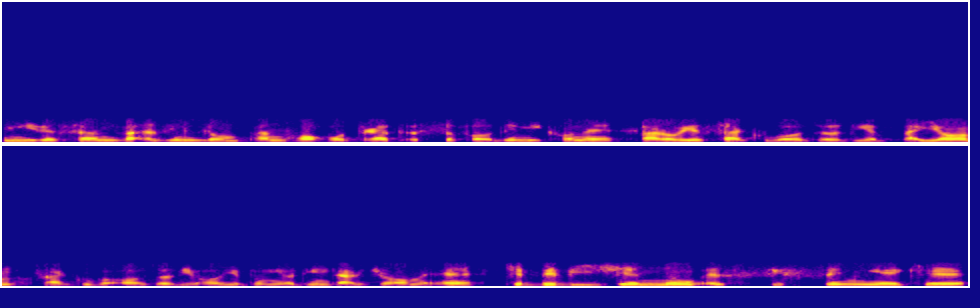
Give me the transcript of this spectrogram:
می‌رسند و از این لومپنها قدرت استفاده می‌کنه برای سرکوب آزادی بیان سرکوب آزادی های بنیادین در جامعه که به ویژه نوع سیستمیه که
